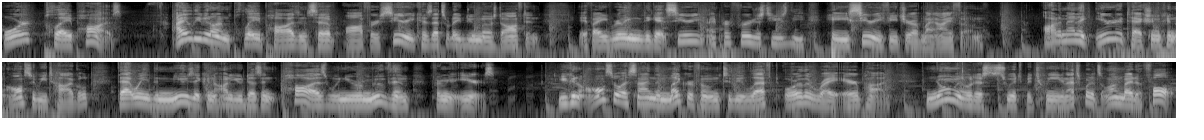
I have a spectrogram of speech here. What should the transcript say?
or play pause. I leave it on play pause instead of off or Siri because that's what I do most often. If I really need to get Siri, I prefer just to use the Hey Siri feature of my iPhone. Automatic ear detection can also be toggled, that way the music and audio doesn't pause when you remove them from your ears. You can also assign the microphone to the left or the right AirPod. Normally it'll just switch between, and that's what it's on by default.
